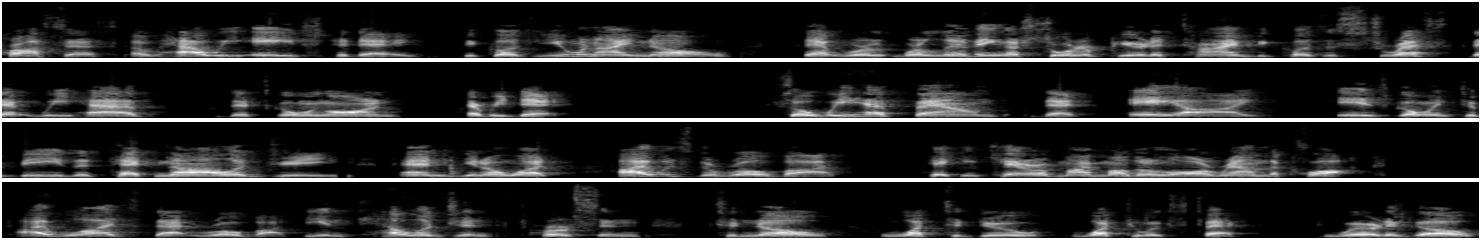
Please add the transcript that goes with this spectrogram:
process of how we age today, because you and I know that we're we're living a shorter period of time because of stress that we have that's going on every day. So we have found that AI is going to be the technology. And you know what? I was the robot taking care of my mother in law around the clock. I was that robot, the intelligent person to know what to do, what to expect, where to go.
